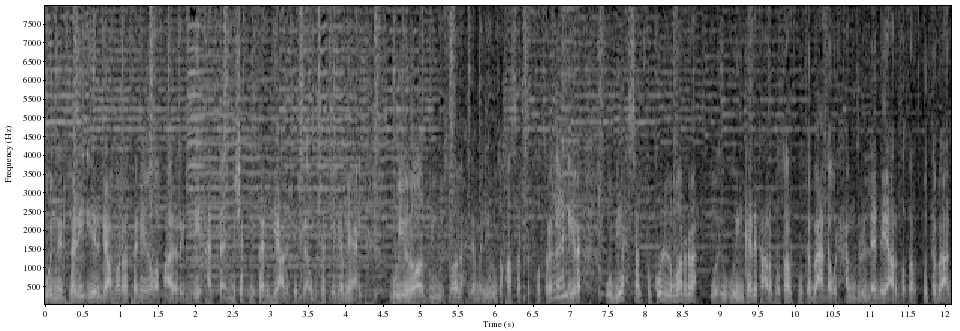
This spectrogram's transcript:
وإن الفريق يرجع مرة ثانية يقف على رجليه حتى بشكل فردي على فكرة أو بشكل جماعي ويراضي ويصالح جماهيره ده حصل في الفترة. الأخيرة وبيحصل في كل مرة وإن كانت على فترات متباعدة والحمد لله إن هي على فترات متباعدة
